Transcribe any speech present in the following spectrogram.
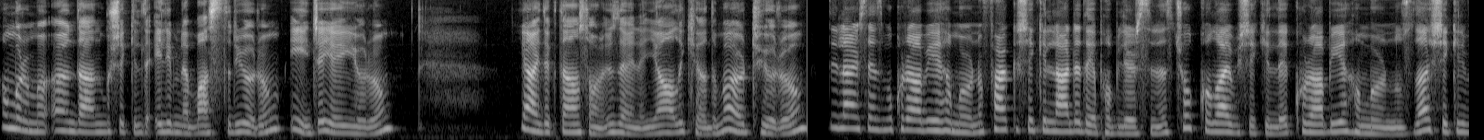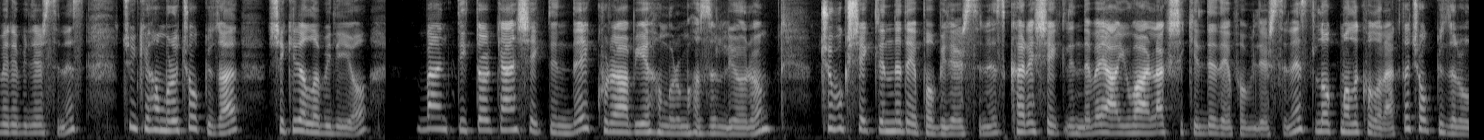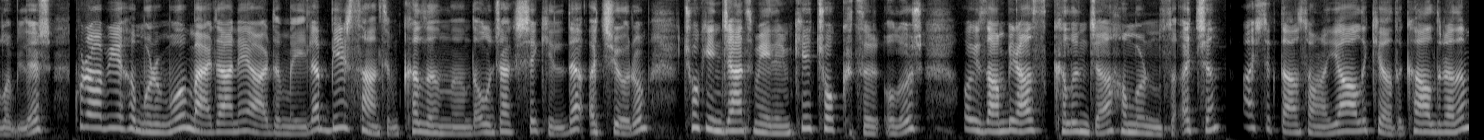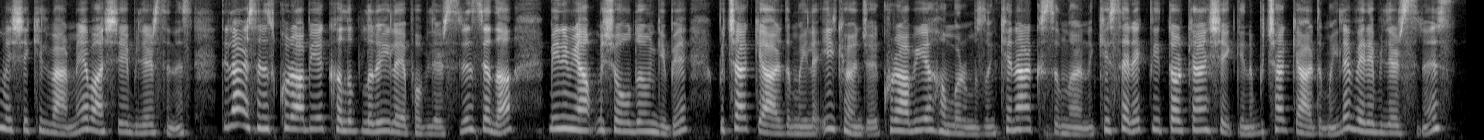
Hamurumu önden bu şekilde elimle bastırıyorum. iyice yayıyorum. Yaydıktan sonra üzerine yağlı kağıdımı örtüyorum. Dilerseniz bu kurabiye hamurunu farklı şekillerde de yapabilirsiniz. Çok kolay bir şekilde kurabiye hamurunuzla şekil verebilirsiniz. Çünkü hamuru çok güzel şekil alabiliyor. Ben dikdörtgen şeklinde kurabiye hamurumu hazırlıyorum. Çubuk şeklinde de yapabilirsiniz. Kare şeklinde veya yuvarlak şekilde de yapabilirsiniz. Lokmalık olarak da çok güzel olabilir. Kurabiye hamurumu merdane yardımıyla 1 santim kalınlığında olacak şekilde açıyorum. Çok inceltmeyelim ki çok kıtır olur. O yüzden biraz kalınca hamurunuzu açın. Açtıktan sonra yağlı kağıdı kaldıralım ve şekil vermeye başlayabilirsiniz. Dilerseniz kurabiye kalıplarıyla yapabilirsiniz ya da benim yapmış olduğum gibi bıçak yardımıyla ilk önce kurabiye hamurumuzun kenar kısımlarını keserek dikdörtgen şeklini bıçak yardımıyla verebilirsiniz.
